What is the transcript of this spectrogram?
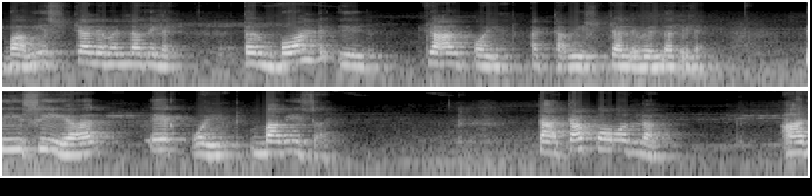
बावीसच्या लेवलला गेलं आहे तर बॉन्ड इड चार पॉईंट अठ्ठावीसच्या लेवलला गेला आहे पी सी आर एक पॉईंट बावीस आहे. टाटा पॉवरला R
